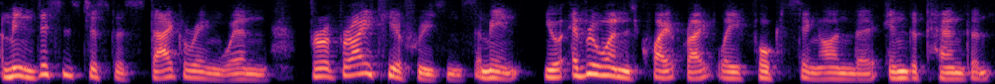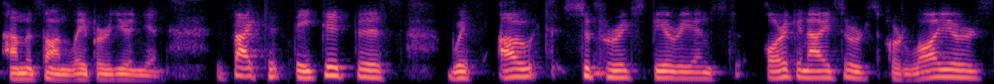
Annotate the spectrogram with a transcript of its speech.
I mean, this is just a staggering win for a variety of reasons. I mean, you know, everyone is quite rightly focusing on the independent Amazon labor union. The fact that they did this without super experienced organizers or lawyers.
